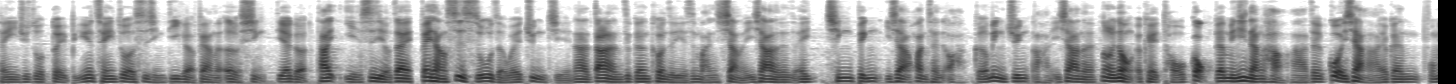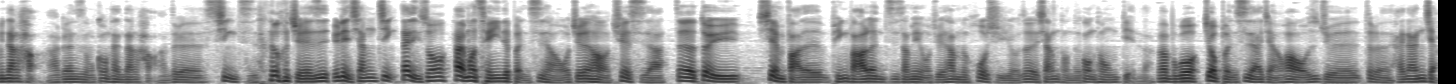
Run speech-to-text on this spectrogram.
陈怡去做对比。因为陈怡做的事情，第一个非常的恶性，第二个他也是有在非常视时务者为俊杰。那当然这跟柯文哲也是蛮像的，一下子哎清兵，一下换成啊革命军啊，一下呢弄一弄又可以投共，跟民进党好啊，这个过一下啊又跟国民党好啊，跟什么共产党好啊，这个性质 我觉得是有点相近。但你说他有没有陈怡的本事啊？我觉得哈，确实啊，这个对于宪法的贫乏认知上面，我觉得他们或许有这个相同的共通点啦。那不过就本事来讲的话，我是觉得这个还难讲，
